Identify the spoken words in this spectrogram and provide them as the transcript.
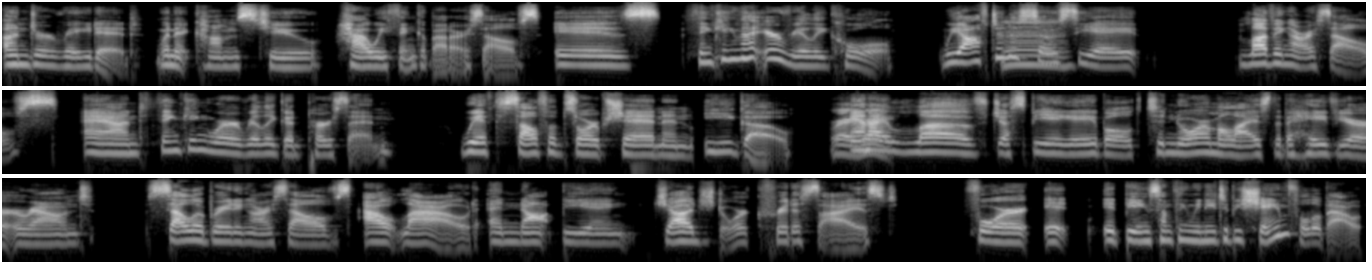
underrated when it comes to how we think about ourselves is thinking that you're really cool. We often mm. associate loving ourselves and thinking we're a really good person with self absorption and ego. Right, and right. I love just being able to normalize the behavior around celebrating ourselves out loud and not being judged or criticized for it it being something we need to be shameful about.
